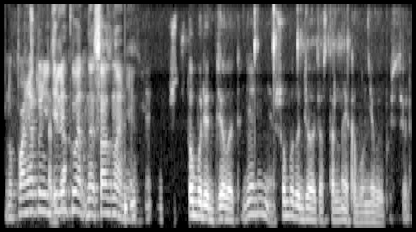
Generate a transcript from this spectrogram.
Ну, понятно, не Тогда... делинквентное сознание. Что будет делать... Не-не-не, что будут делать остальные, кого не выпустили?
